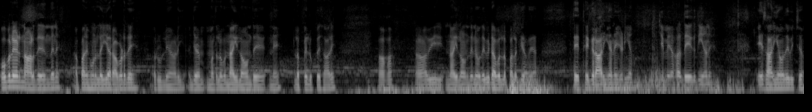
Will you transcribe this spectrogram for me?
ਉਹ ਬਲੇਡ ਨਾਲ ਦੇ ਦਿੰਦੇ ਨੇ। ਆਪਾਂ ਨੇ ਹੁਣ ਲਈ ਆ ਰਬੜ ਦੇ ਰੂਲਿਆਂ ਵਾਲੀ ਜਿਹੜਾ ਮਤਲਬ ਨਾਈਲੌਨ ਦੇ ਨੇ ਲੱਪੇ ਲੁੱਪੇ ਸਾਰੇ। ਆਹਾ ਆ ਵੀ ਨਾਈਲੌਨ ਦੇ ਨੇ, ਉਹਦੇ ਵੀ ਡਬਲ ਲੱਪਾ ਲੱਗਿਆ ਹੋਇਆ। ਤੇ ਇੱਥੇ ਗਰਾਰੀਆਂ ਨੇ ਜਿਹੜੀਆਂ, ਜਿਵੇਂ ਆਹ ਦੇਖਦੀਆਂ ਨੇ। ਇਹ ਸਾਰੀਆਂ ਉਹਦੇ ਵਿੱਚ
